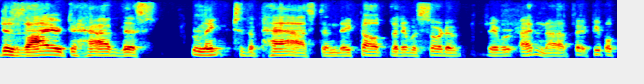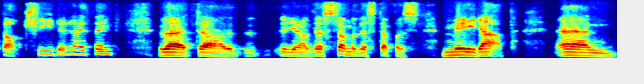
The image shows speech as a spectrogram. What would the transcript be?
desire to have this link to the past, and they felt that it was sort of they were I don't know people felt cheated. I think that uh, you know this some of this stuff was made up, and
